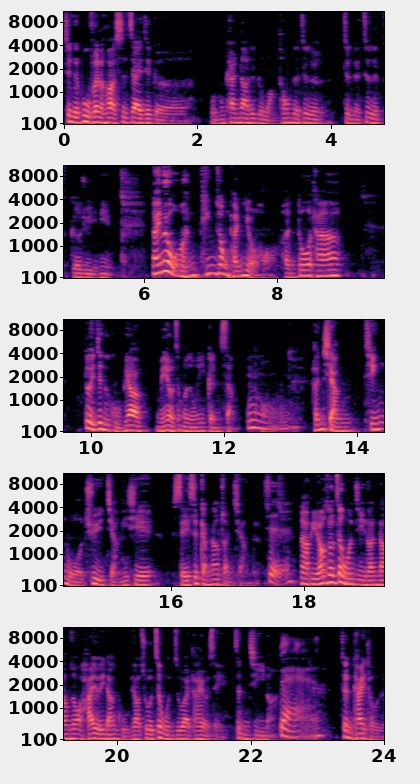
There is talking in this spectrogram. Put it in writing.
这个部分的话是在这个我们看到这个网通的这个。这个这个格局里面，那因为我们听众朋友哦很多，他对这个股票没有这么容易跟上，嗯，很想听我去讲一些谁是刚刚转强的？是。那比方说正文集团当中还有一档股票，除了正文之外，它还有谁？正基嘛。对。正开头的。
